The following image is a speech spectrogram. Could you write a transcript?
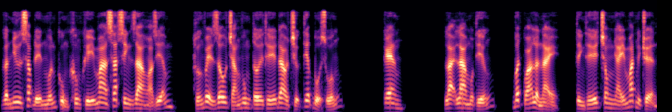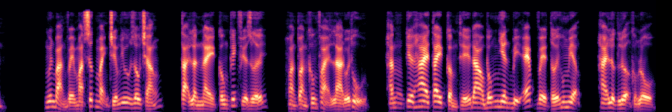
gần như sắp đến muốn cùng không khí ma sát sinh ra hòa diễm, hướng về dâu trắng vung tới thế đao trực tiếp bổ xuống. Keng. Lại là một tiếng, bất quá lần này, tình thế trong nháy mắt bị chuyển. Nguyên bản về mặt sức mạnh chiếm ưu dâu trắng, tại lần này công kích phía dưới, hoàn toàn không phải là đối thủ hắn kia hai tay cầm thế đao bỗng nhiên bị ép về tới hung miệng, hai lực lượng khổng lồ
